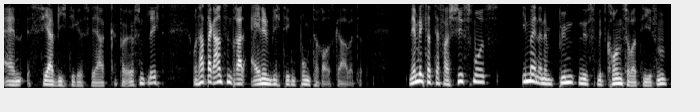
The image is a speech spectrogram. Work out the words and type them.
ein sehr wichtiges Werk veröffentlicht und hat da ganz zentral einen wichtigen Punkt herausgearbeitet. Nämlich, dass der Faschismus immer in einem Bündnis mit Konservativen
